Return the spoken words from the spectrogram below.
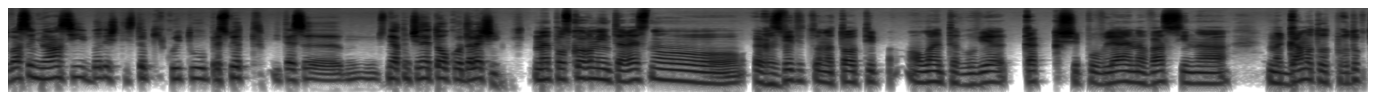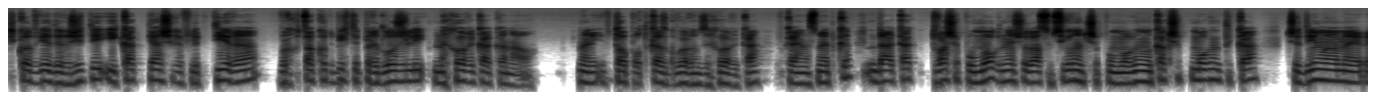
това са нюанси и бъдещи стъпки, които предстоят и те са, смятам, че не е толкова далечни. Ме по-скоро ми е интересно развитието на този тип онлайн търговия, как ще повлияе на вас и на, на гамата от продукти, които вие държите и как тя ще рефлектира върху това, което бихте предложили на Хорека канала. Нали, в този подкаст говорим за Хорека, в крайна сметка. Да, как това ще помогне, защото аз съм сигурен, че ще помогне, но как ще помогне така, че да имаме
